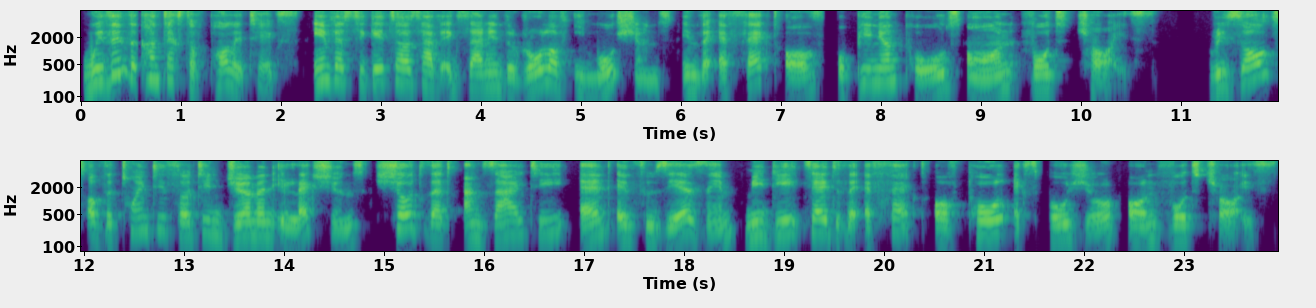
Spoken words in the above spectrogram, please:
Within the context of politics, investigators have examined the role of emotions in the effect of opinion polls on vote choice. Results of the 2013 German elections showed that anxiety and enthusiasm mediated the effect of poll exposure on vote choice.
